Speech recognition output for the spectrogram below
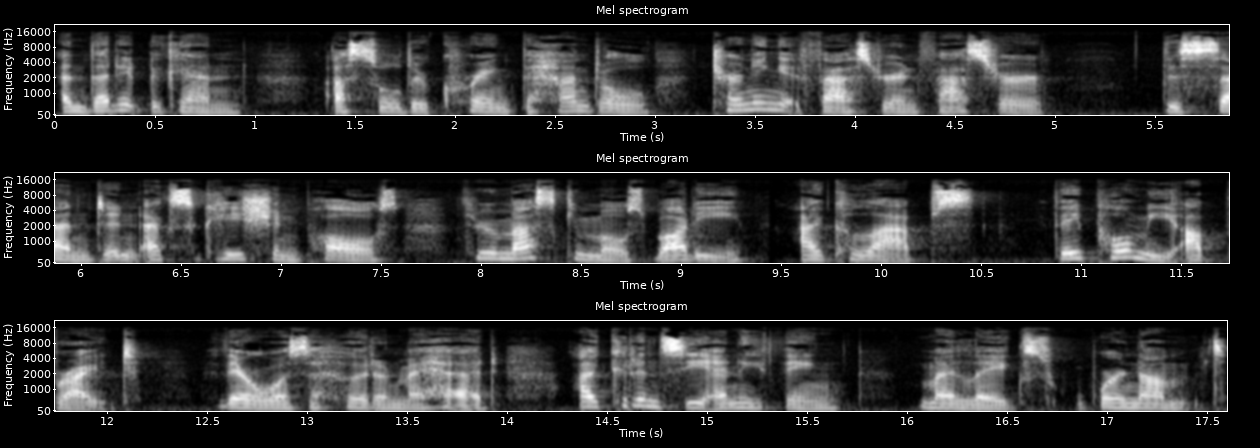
And then it began. A soldier cranked the handle, turning it faster and faster. This sent an execution pulse through Maksimov's body. I collapsed. They pulled me upright. There was a hood on my head. I couldn't see anything. My legs were numbed.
